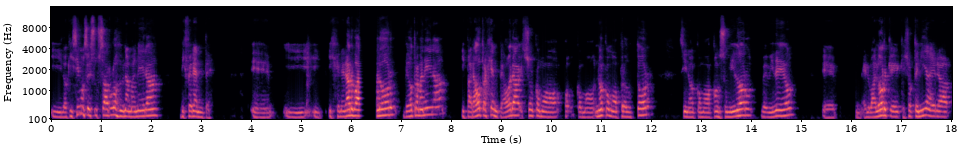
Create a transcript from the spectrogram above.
y lo que hicimos es usarlos de una manera diferente y, y, generar valor de otra manera y para otra gente. Ahora yo como, como no como productor, sino como consumidor de video, eh, el valor que, que, yo obtenía era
